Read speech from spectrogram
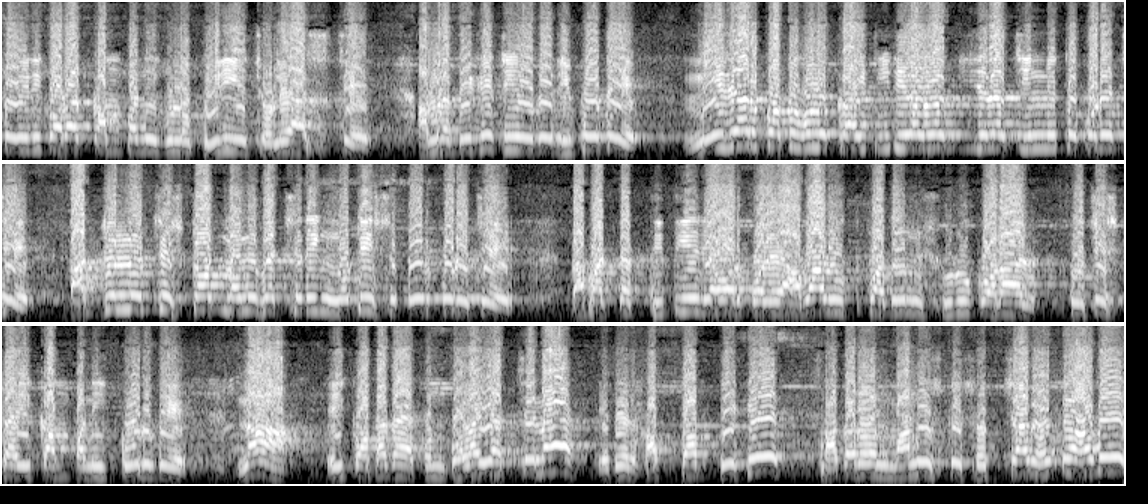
তৈরি করার কোম্পানিগুলো বেরিয়ে চলে আসছে। আমরা দেখেছি ওদের রিপোর্টে মেজার কতগুলো ক্রাইটেরিয়া নিজেরা চিহ্নিত করেছে। তার জন্য হচ্ছে স্টক ম্যানুফ্যাকচারিং নোটিশ বের করেছে। ব্যাপারটা তৃতীয় যাওয়ার পরে আবার উৎপাদন শুরু করার প্রচেষ্টা এই কোম্পানি করবে। না এই কথাটা এখন বলা যাচ্ছে না। এদের হাবভাব দেখে সাধারণ মানুষকে সোচ্চার হতে হবে।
